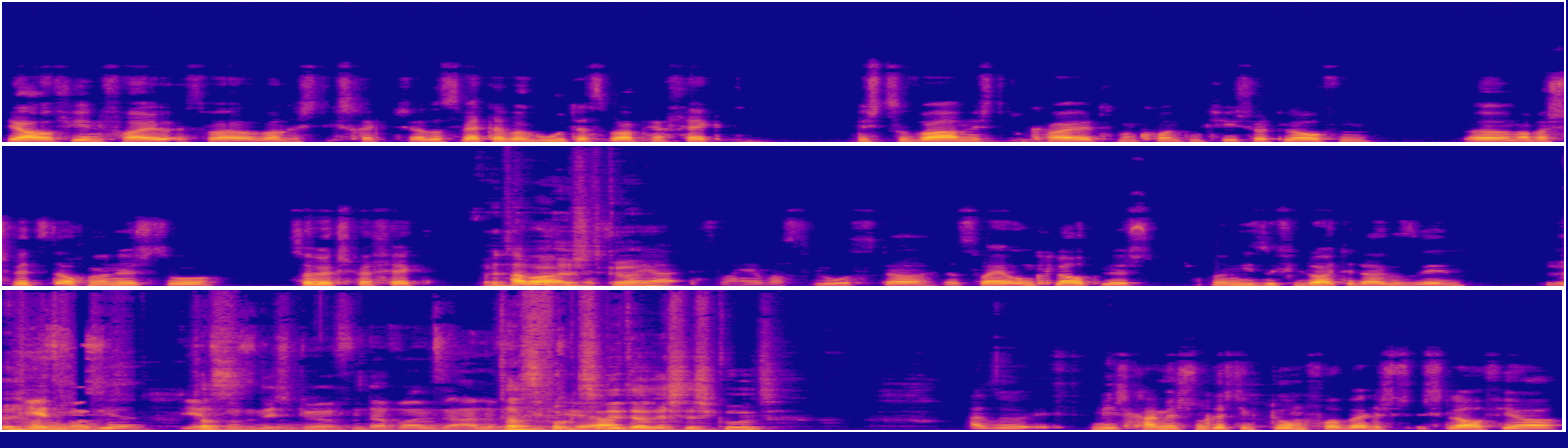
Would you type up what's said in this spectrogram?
Ja, auf jeden Fall, es war, war richtig schrecklich. Also das Wetter war gut, das war perfekt. Nicht zu warm, nicht zu kalt, man konnte im T-Shirt laufen, ähm, aber schwitzt auch noch nicht so. Es war wirklich perfekt. Wetter aber war echt es war geil. ja, es war ja was los da. Das war ja unglaublich. Ich habe noch nie so viele Leute da gesehen. Jetzt, wo, Familien. jetzt Das- wo sie nicht dürfen, da wollen sie alle. Das funktioniert ja. richtig gut. Also ich kam mir schon richtig dumm vor, weil ich, ich laufe ja,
